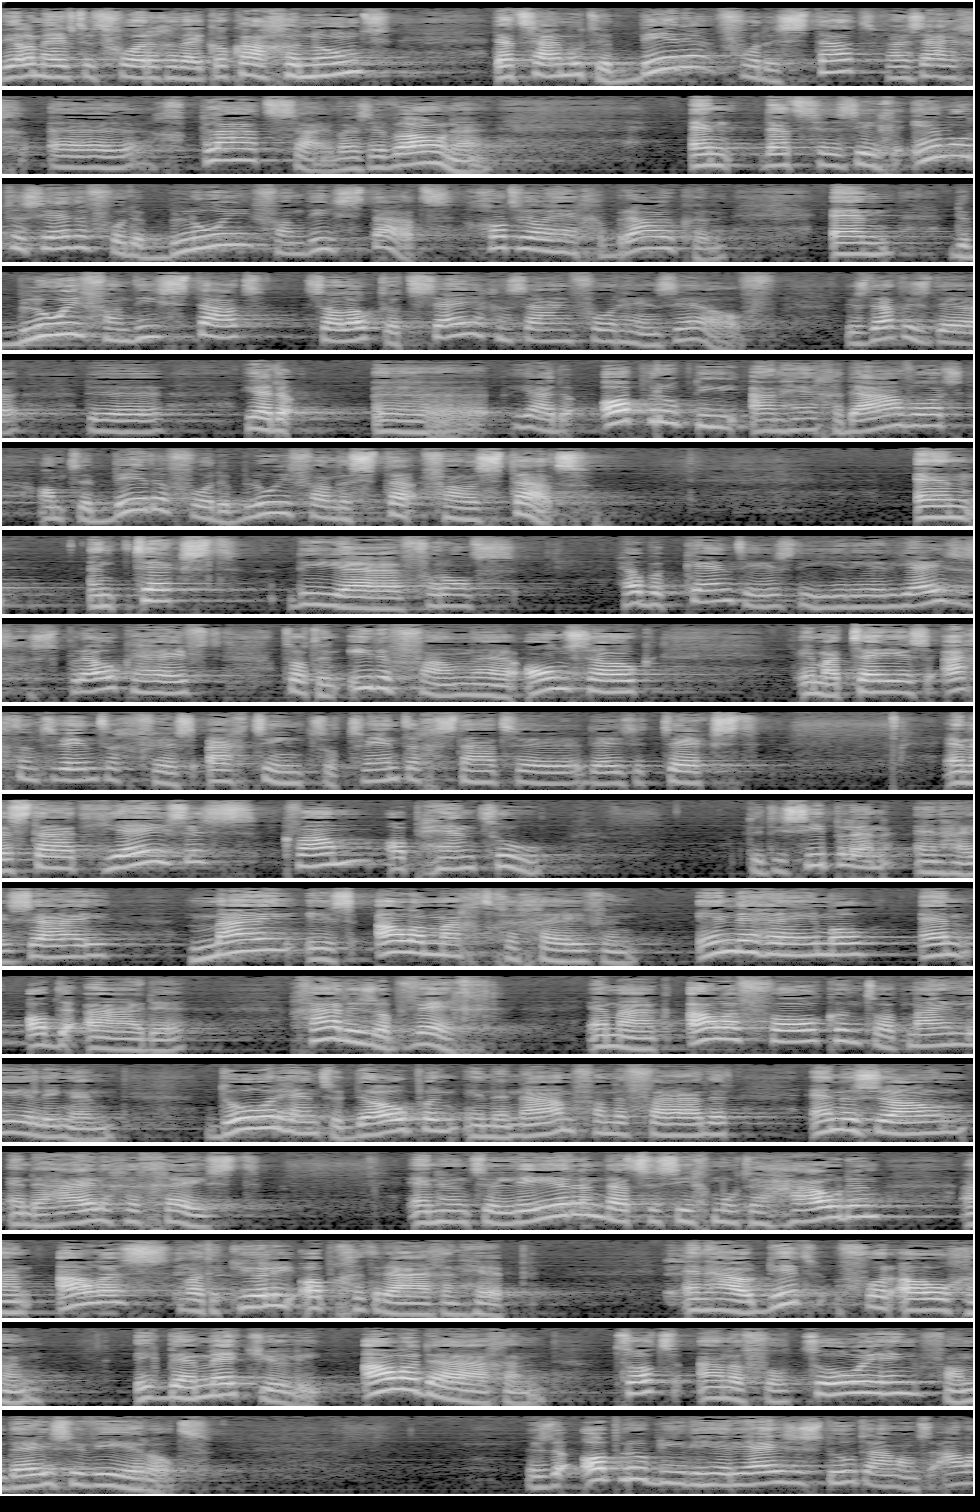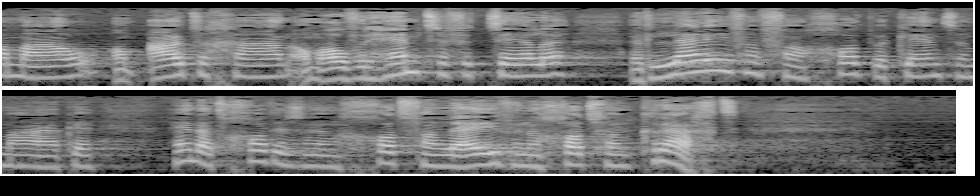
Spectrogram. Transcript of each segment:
Willem heeft het vorige week ook al genoemd. Dat zij moeten bidden voor de stad waar zij uh, geplaatst zijn, waar ze wonen. En dat ze zich in moeten zetten voor de bloei van die stad. God wil hen gebruiken. En de bloei van die stad zal ook tot zegen zijn voor henzelf. Dus dat is de, de, ja, de, uh, ja, de oproep die aan hen gedaan wordt om te bidden voor de bloei van de, sta, van de stad. En een tekst die uh, voor ons heel bekend is, die de Heer Jezus gesproken heeft, tot een ieder van uh, ons ook. In Matthäus 28, vers 18 tot 20 staat uh, deze tekst. En er staat, Jezus kwam op hen toe, de discipelen, en hij zei, mij is alle macht gegeven, in de hemel en op de aarde. Ga dus op weg en maak alle volken tot mijn leerlingen, door hen te dopen in de naam van de Vader en de Zoon en de Heilige Geest. En hun te leren dat ze zich moeten houden aan alles wat ik jullie opgedragen heb. En houd dit voor ogen. Ik ben met jullie alle dagen tot aan de voltooiing van deze wereld. Dus de oproep die de Heer Jezus doet aan ons allemaal om uit te gaan, om over Hem te vertellen, het leven van God bekend te maken. Dat God is een God van leven, een God van kracht.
